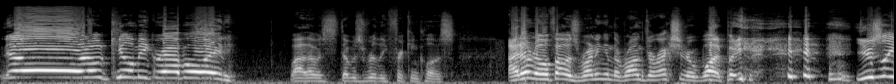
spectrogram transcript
No! Don't kill me, graboid! Wow, that was that was really freaking close. I don't know if I was running in the wrong direction or what, but usually,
